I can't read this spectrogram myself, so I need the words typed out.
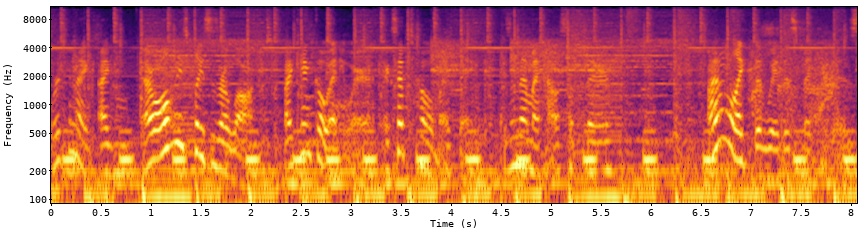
Where can I, I- all these places are locked. I can't go anywhere. Except home, I think. Isn't that my house up there? I don't like the way this menu is,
